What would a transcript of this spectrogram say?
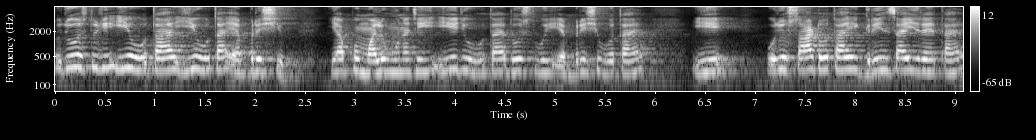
तो दोस्त तुझे ये होता है, ये होता है एब्रेसिव ये आपको मालूम होना चाहिए, ये जो होता है दोस्त वही एब्रेसिव होता है। ये, वो जो शार्ट होता है ग्रीन साइज़ रहता है।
